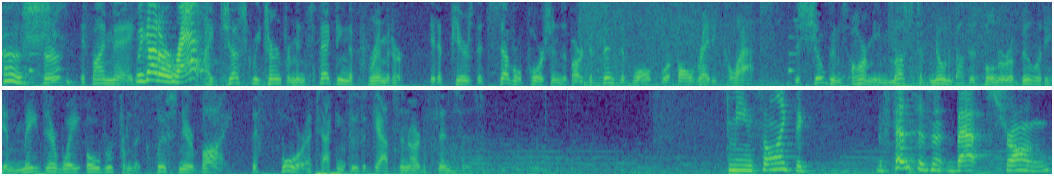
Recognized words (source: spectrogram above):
Oh, Sir, if I may. We got a rat? I just returned from inspecting the perimeter. It appears that several portions of our defensive walls were already collapsed. The Shogun's army must have known about this vulnerability and made their way over from the cliffs nearby before attacking through the gaps in our defenses. I mean, it's not like the the fence isn't that strong.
